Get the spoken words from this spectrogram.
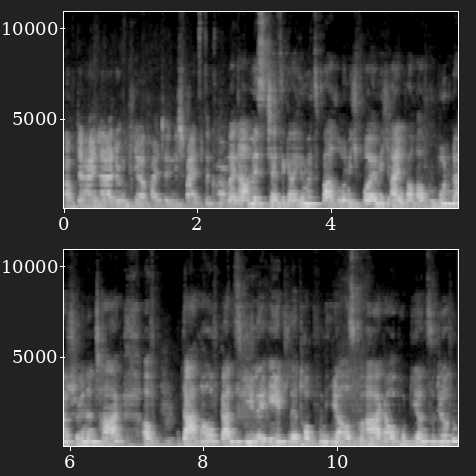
auf der Einladung, hier heute in die Schweiz zu kommen. Mein Name ist Jessica Himmelsbach und ich freue mich einfach auf einen wunderschönen Tag, auf darauf ganz viele edle Tropfen hier aus dem Aargau probieren zu dürfen.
